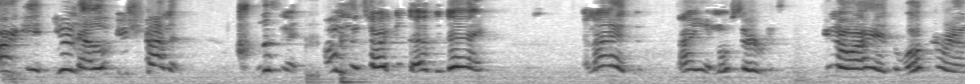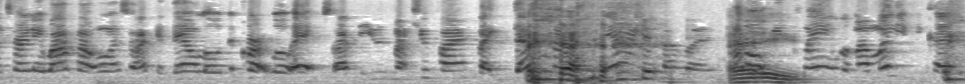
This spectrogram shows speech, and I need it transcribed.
Target. You know, if you're trying to listen, I was in Target the other day, and I had to, I had no service. You know, I had to walk around, turn their Wi-Fi on so I could download the Cartwheel app so I could use my coupon. Like that's how serious I was. I don't be playing with my money because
